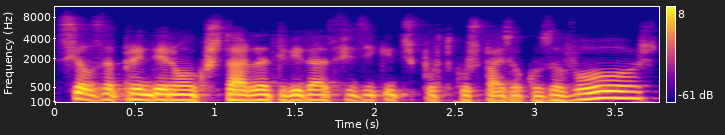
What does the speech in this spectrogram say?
se eles aprenderam a gostar da atividade física e desporto com os pais ou com os avós,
